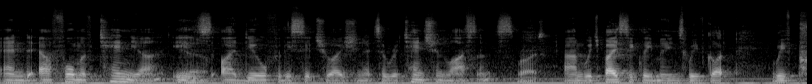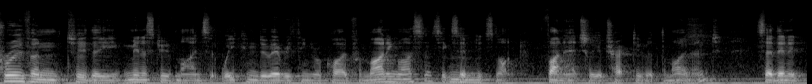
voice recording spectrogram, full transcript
and our form of tenure is Yeah. ideal for this situation. It's a retention license, Right. um, which basically means we've got we've proven to the Ministry of Mines that we can do everything required for a mining license, except Mm. it's not financially attractive at the moment. So then it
